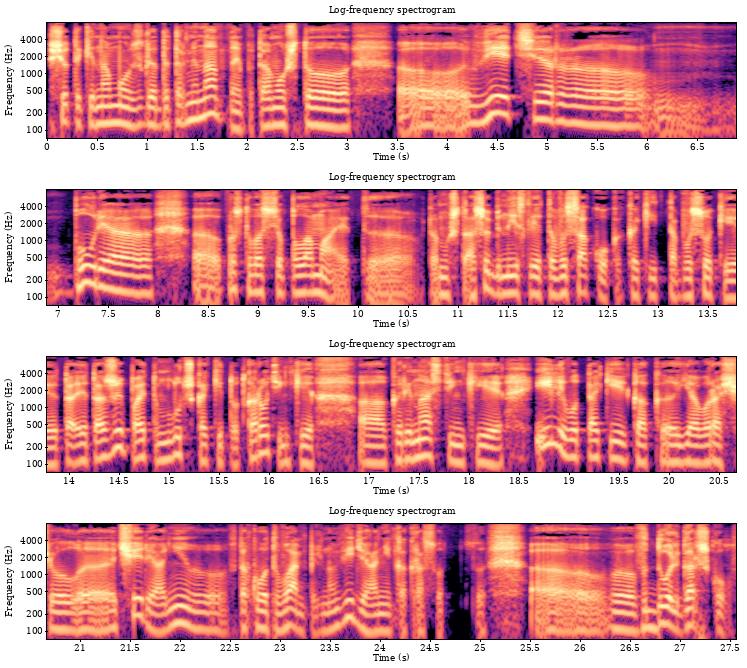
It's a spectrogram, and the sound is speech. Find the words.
все-таки, на мой взгляд, детерминантные, потому что ветер, буря э, просто вас все поломает, э, потому что, особенно если это высоко, как какие-то там высокие этажи, поэтому лучше какие-то вот коротенькие, э, коренастенькие, или вот такие, как я выращивал черри, они в таком вот вампельном виде, они как раз вот вдоль горшков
